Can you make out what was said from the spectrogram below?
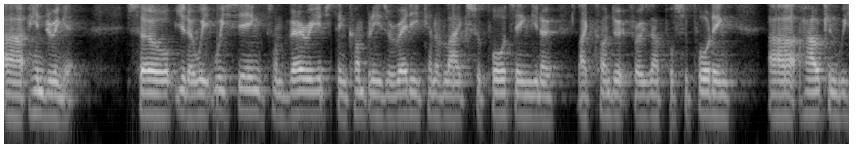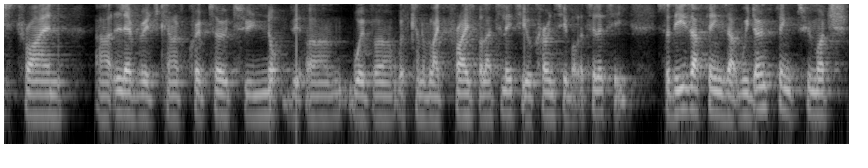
uh, hindering it. So, you know, we, we're seeing some very interesting companies already kind of like supporting, you know, like Conduit, for example, supporting uh, how can we try and uh, leverage kind of crypto to not be, um, with uh, with kind of like price volatility or currency volatility. So these are things that we don't think too much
